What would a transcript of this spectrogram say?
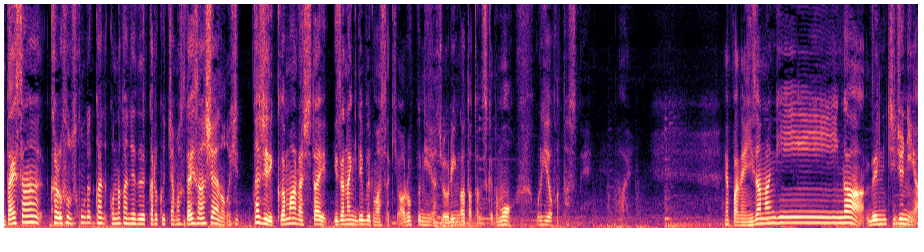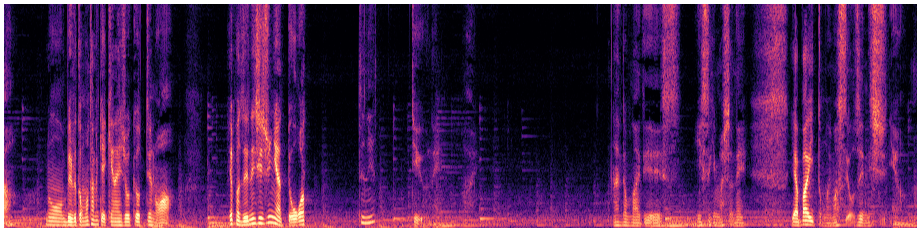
第3、軽く、こんなこんな感じで軽く言っちゃいます。第3試合の田尻桑原したい、イザナギデビルマスタキは6分28秒リング当たったんですけども、これひどかったですね。はい。やっぱね、イザナギが全日ジュニアのベルト持たなきゃいけない状況っていうのは、やっぱ全日ジュニアって終わってねっていうね。はい。なんでもないです。言い過ぎましたね。やばいと思いますよ、全日ジュニア。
